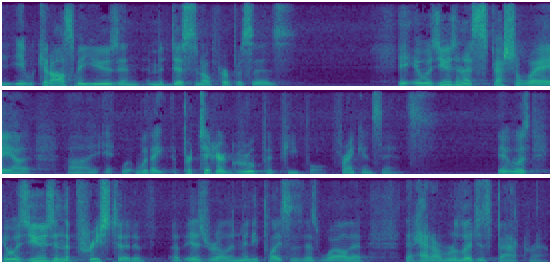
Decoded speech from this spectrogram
It could also be used in medicinal purposes. It, it was used in a special way uh, uh, with a particular group of people, frankincense. It was, it was used in the priesthood of, of Israel in many places as well that that had a religious background.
